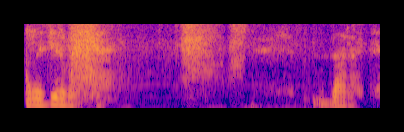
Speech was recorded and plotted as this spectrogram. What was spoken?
розірветься. Зараз.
